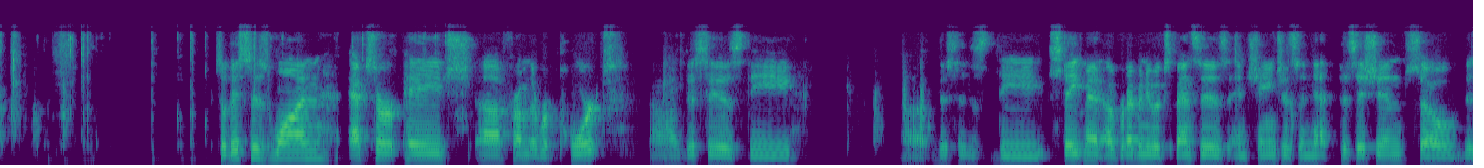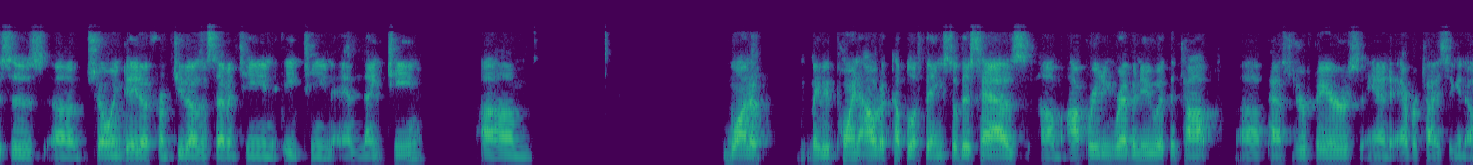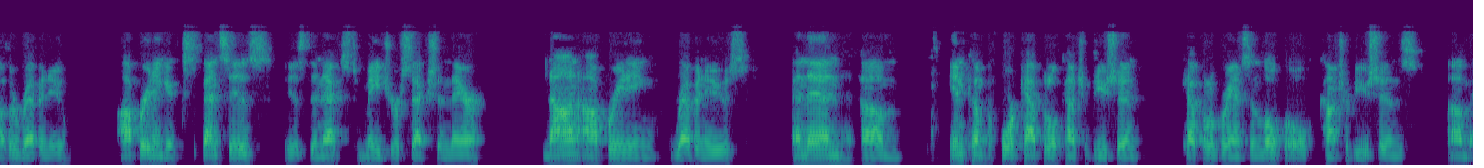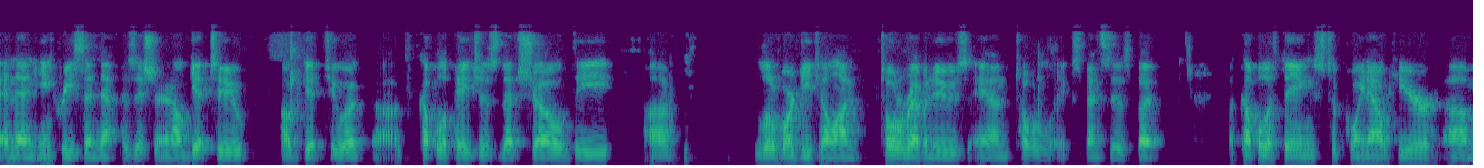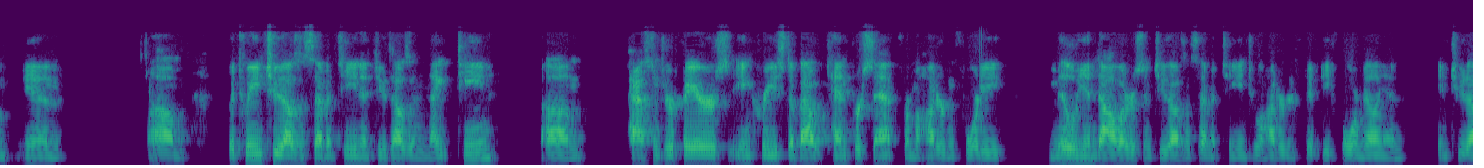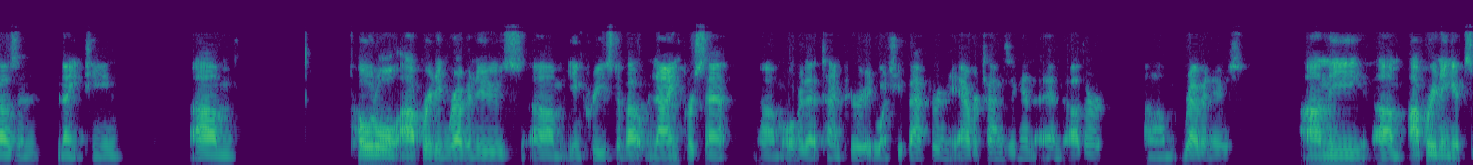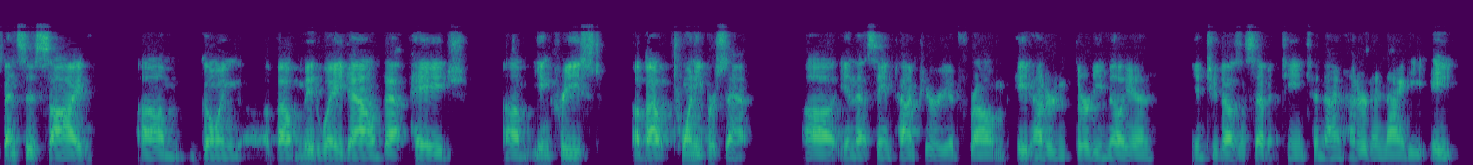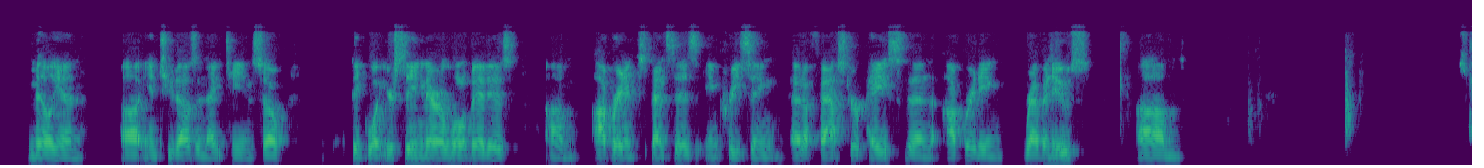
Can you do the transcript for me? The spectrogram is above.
So this is one excerpt page uh, from the report. Uh, This is the uh, this is the statement of revenue expenses and changes in net position. So this is uh, showing data from 2017, 18, and 19. Um, Want to maybe point out a couple of things. So this has um, operating revenue at the top, uh, passenger fares and advertising and other revenue. Operating expenses is the next major section there. Non-operating revenues, and then um, income before capital contribution, capital grants and local contributions, um, and then increase in net position. And I'll get to I'll get to a, a couple of pages that show the uh, little more detail on total revenues and total expenses. But a couple of things to point out here um, in um, between 2017 and 2019. Um, Passenger fares increased about 10% from 140 million dollars in 2017 to 154 million in 2019. Um, total operating revenues um, increased about 9% um, over that time period once you factor in the advertising and, and other um, revenues. On the um, operating expenses side, um, going about midway down that page, increased about 20% uh, in that same time period from 830 million in 2017 to 998 million uh, in 2019. So I think what you're seeing there a little bit is um, operating expenses increasing at a faster pace than operating revenues. Um,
